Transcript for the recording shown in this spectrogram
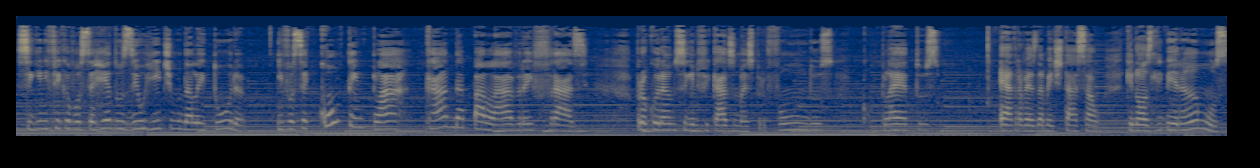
significa você reduzir o ritmo da leitura e você contemplar cada palavra e frase, procurando significados mais profundos, completos. É através da meditação que nós liberamos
